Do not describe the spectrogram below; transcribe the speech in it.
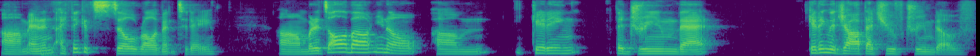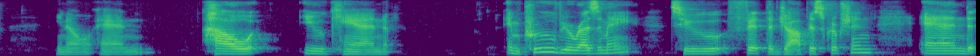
Um, and I think it's still relevant today. Um, but it's all about, you know, um, getting the dream that, getting the job that you've dreamed of, you know, and how you can improve your resume to fit the job description and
